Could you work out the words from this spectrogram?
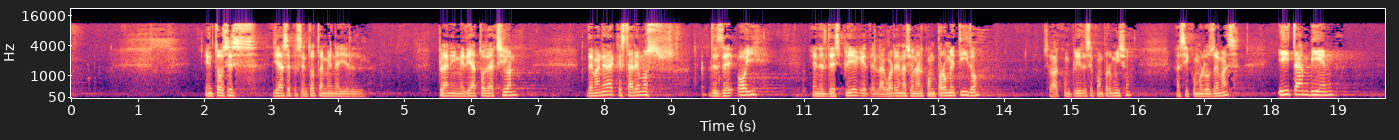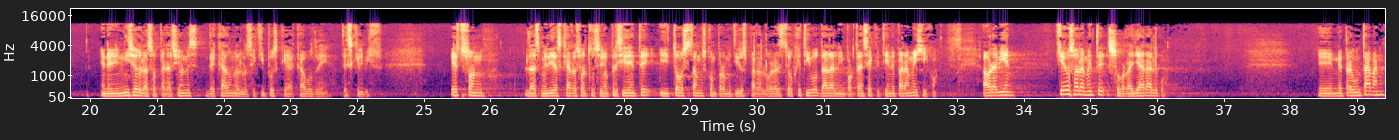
Entonces, ya se presentó también ahí el plan inmediato de acción, de manera que estaremos desde hoy en el despliegue de la Guardia Nacional comprometido, se va a cumplir ese compromiso, así como los demás, y también en el inicio de las operaciones de cada uno de los equipos que acabo de describir. Estas son las medidas que ha resuelto el señor presidente y todos estamos comprometidos para lograr este objetivo, dada la importancia que tiene para México. Ahora bien, quiero solamente subrayar algo. Eh, me preguntaban,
